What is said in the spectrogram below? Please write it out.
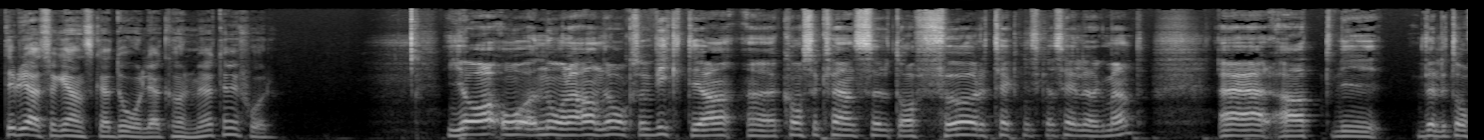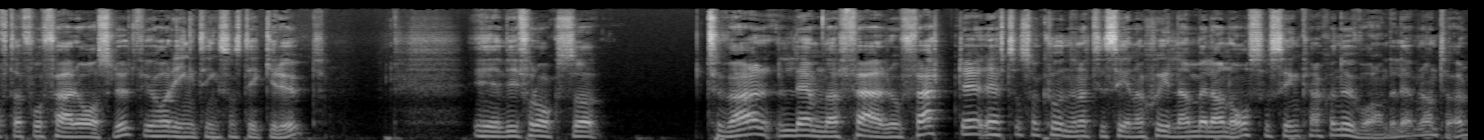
Det blir alltså ganska dåliga kundmöten vi får. Ja, och några andra också viktiga eh, konsekvenser av för tekniska säljargument är att vi väldigt ofta får färre avslut. Vi har ingenting som sticker ut. Eh, vi får också tyvärr lämna färre offerter eftersom kunderna inte ser någon skillnad mellan oss och sin kanske nuvarande leverantör.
